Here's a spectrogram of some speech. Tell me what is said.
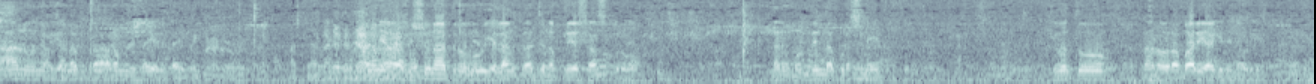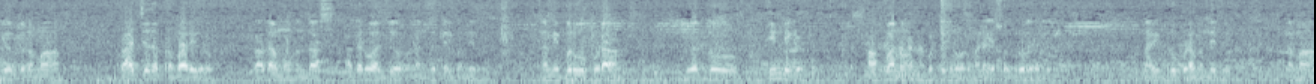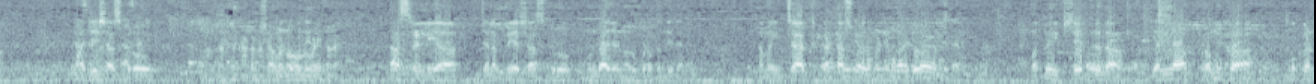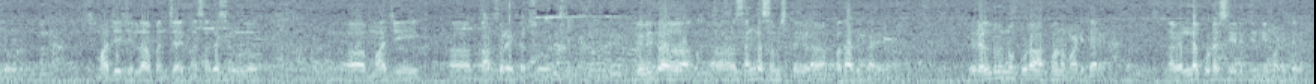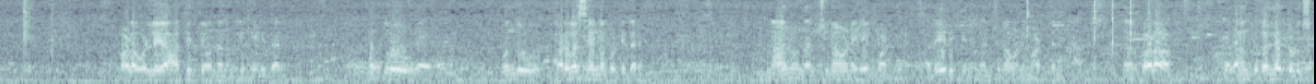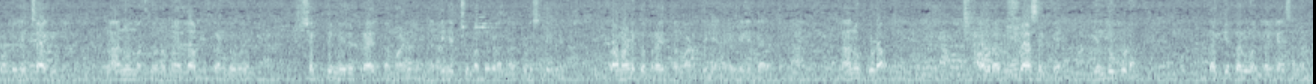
ನಾನು ನಿಮಗೆಲ್ಲ ಪ್ರಾರಂಭದಿಂದ ಹೇಳ್ತಾ ಇದ್ದೀನಿ. ಮಾನ್ಯ ವಿಶ್ವನಾಥ್ರವರು ಯಲಂಕ ಜನಪ್ರಿಯ ಶಾಸಕರು, ನನಗೆ ಮೊದಲಿಂದ ಕೂಡ ಸ್ನೇಹಿತ ಇವತ್ತು ನಾನು ಅವರ ಅಭಾರಿಯಾಗಿದ್ದೀನಿ ಅವರಿಗೆ. ಇವತ್ತು ನಮ್ಮ ರಾಜ್ಯದ ಪ್ರಭಾರಿಗಳು ರಾಧಾ ಮೋಹನ್ ದಾಸ್ ಅಗರ್ವಾಲ್ ಜಿಯವರು ನನ್ನ ಜೊತೆಯಲ್ಲಿ ಬಂದಿದ್ದರು. ನಮ್ಮಿಬ್ಬರಿಗೂ ಕೂಡ ಇವತ್ತು ತಿಂಡಿಗೆ ಆಹ್ವಾನ ಕೊಟ್ಟಿದ್ರು, ಅವ್ರ ಮನೆಗೆ ಸ್ವಗೃಹದಲ್ಲಿ ನಾವಿಬ್ರು ಕೂಡ ಬಂದಿದ್ವಿ. ನಮ್ಮ ಮಾಜಿ ಶಾಸಕರು ದಾಸರಳ್ಳಿಯ ಜನಪ್ರಿಯ ಶಾಸಕರು ಮುಂದಾಜಣ್ಣವರು ಕೂಡ ಬಂದಿದ್ದಾರೆ. ನಮ್ಮ ಇನ್ಚಾರ್ಜ್ ಕಟ್ಟಾ ಸುಬ್ರಹ್ಮಣ್ಯಂ ಬಂದಿದ್ದಾರೆ. ಮತ್ತು ಈ ಕ್ಷೇತ್ರದ ಎಲ್ಲ ಪ್ರಮುಖ ಮುಖಂಡರುಗಳು, ಮಾಜಿ ಜಿಲ್ಲಾ ಪಂಚಾಯತ್ನ ಸದಸ್ಯರುಗಳು ಮಾಜಿ ಕಾರ್ಪೊರೇಟರ್ಸು, ವಿವಿಧ ಸಂಘ ಸಂಸ್ಥೆಗಳ ಪದಾಧಿಕಾರಿಗಳು. ಇವರೆಲ್ಲರನ್ನೂ ಕೂಡ ಆಹ್ವಾನ ಮಾಡಿದ್ದಾರೆ. ನಾವೆಲ್ಲ ಕೂಡ ಸೇರಿ ತಿಂಡಿ ಮಾಡಿದ್ದೇವೆ. ಬಹಳ ಒಳ್ಳೆಯ ಆತಿಥ್ಯವನ್ನು ನಮಗೆ ನೀಡಿದ್ದಾರೆ. ಮತ್ತು ಒಂದು ಭರವಸೆಯನ್ನು ಕೊಟ್ಟಿದ್ದಾರೆ. ನಾನು ನನ್ನ ಚುನಾವಣೆ ಹೇಗೆ ಮಾಡ್ತೇನೆ? ಅದೇ ರೀತಿಯೇ ನಾನು ಚುನಾವಣೆ ಮಾಡ್ತೇನೆ. ನಾನು ಬಹಳ ಯಲಹಂಕದಲ್ಲೇ ತೊಡಗಿಸ್ಕೊಂಡು ಹೆಚ್ಚಾಗಿ ನಾನು ಮತ್ತು ನಮ್ಮ ಎಲ್ಲ ಮುಖಂಡರುಗಳು ಶಕ್ತಿ ಮೀರಿ ಪ್ರಯತ್ನ ಮಾಡಿ ಅತಿ ಹೆಚ್ಚು ಮತಗಳನ್ನು ಕೊಡಿಸಲಿಕ್ಕೆ ಪ್ರಾಮಾಣಿಕ ಪ್ರಯತ್ನ ಮಾಡ್ತೀನಿ ಅಂತ ಹೇಳಿದ್ದಾರೆ. ನಾನು ಕೂಡ ಅವರ ವಿಶ್ವಾಸಕ್ಕೆ ಎಂದೂ ಕೂಡ ಧಕ್ಕೆ ತರುವಂಥ ಕೆಲಸ ನಾನು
